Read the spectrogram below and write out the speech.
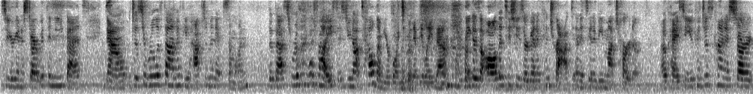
So you're going to start with the knee bent. Now, just a rule of thumb, if you have to manip someone, the best rule of advice is do not tell them you're going to manipulate them because all the tissues are going to contract and it's going to be much harder. Okay, so you can just kind of start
